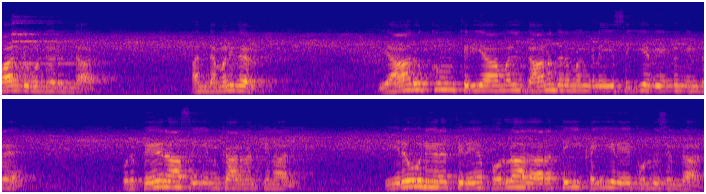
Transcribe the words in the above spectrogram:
வாழ்ந்து கொண்டிருந்தார். அந்த மனிதர் யாருக்கும் தெரியாமல் தான தர்மங்களை செய்ய வேண்டும் என்ற ஒரு பேராசையின் காரணத்தினால் இரவு நேரத்திலே பொருளாதாரத்தை கையிலே கொண்டு சென்றார்.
